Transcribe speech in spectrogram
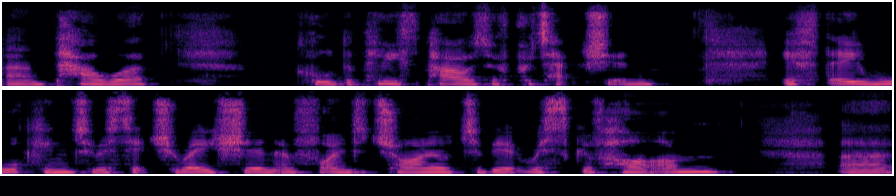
um, power called the police powers of protection. If they walk into a situation and find a child to be at risk of harm, uh,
